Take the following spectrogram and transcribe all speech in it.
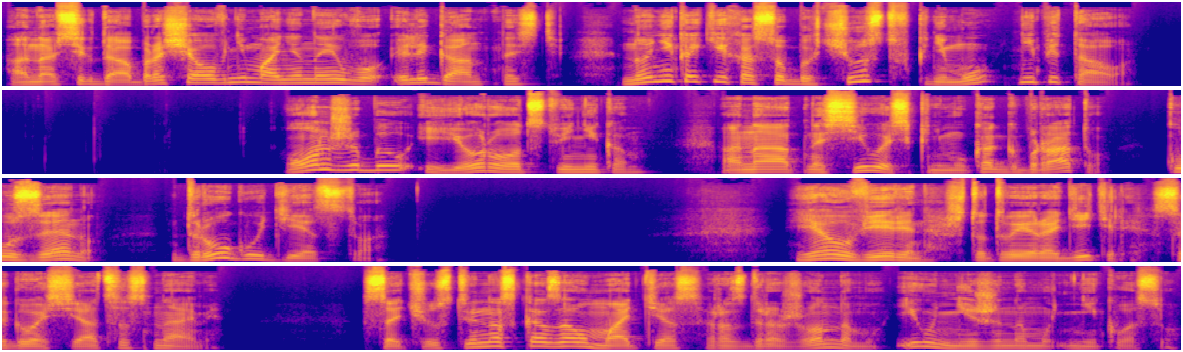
Она всегда обращала внимание на его элегантность, но никаких особых чувств к нему не питала. Он же был ее родственником. Она относилась к нему как к брату, кузену, другу детства. «Я уверен, что твои родители согласятся с нами», Сочувственно сказал Матиас раздраженному и униженному Никвасу.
